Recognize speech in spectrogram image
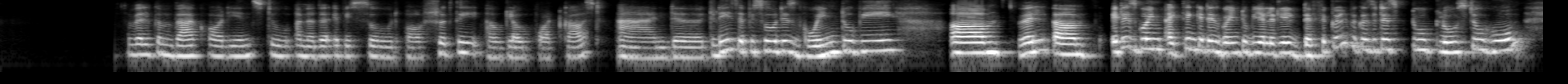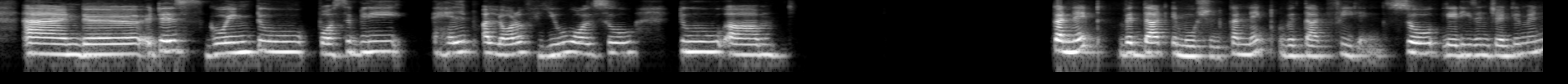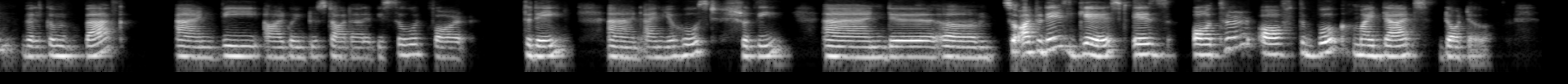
Welcome back, audience, to another episode of Shruti Out Loud podcast. And uh, today's episode is going to be, um, well, um, it is going, I think it is going to be a little difficult because it is too close to home and uh, it is going to possibly help a lot of you also to um, connect with that emotion, connect with that feeling. So, ladies and gentlemen, welcome back. And we are going to start our episode for today. And I'm your host, Shruti. And uh, um, so, our today's guest is author of the book My Dad's Daughter.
